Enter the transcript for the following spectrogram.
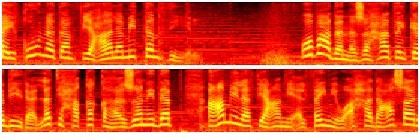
أيقونة في عالم التمثيل. وبعد النجاحات الكبيرة التي حققها جوني ديب عمل في عام 2011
